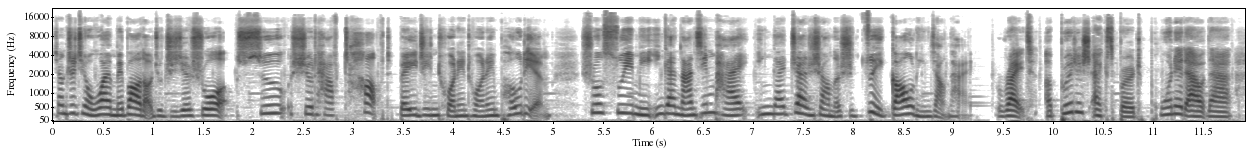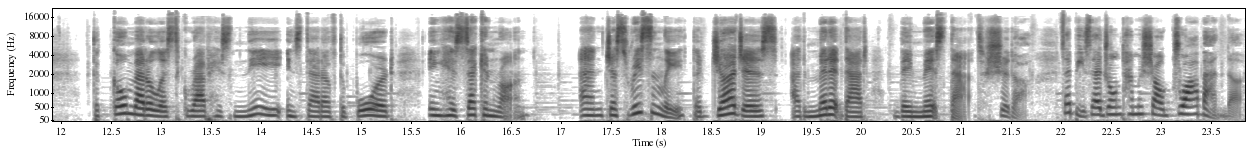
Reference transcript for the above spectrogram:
像之前有外媒报道就直接说，Su should have topped Beijing 2020 podium，说苏翊鸣应该拿金牌，应该站上的是最高领奖台。Right, a British expert pointed out that the gold medalist grabbed his knee instead of the board in his second run. And just recently, the judges admitted that they missed that. 是的，在比赛中他们是要抓板的，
